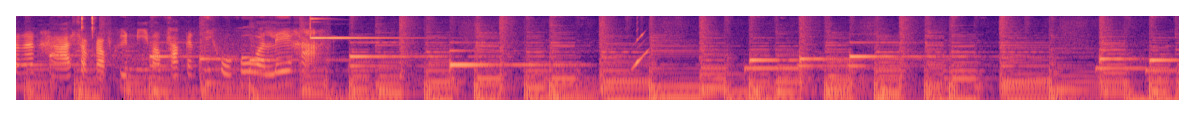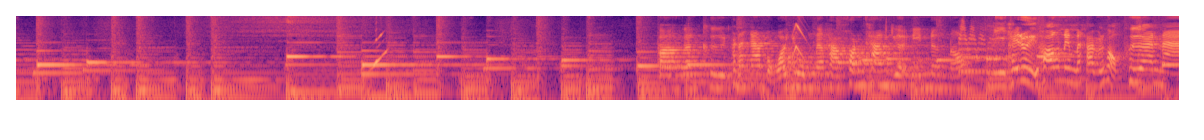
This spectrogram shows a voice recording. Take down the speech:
แล้วนะคะสำหรับคืนนี้มาพักกันที่โคโค่วัลเล่ค่ะตอนกลางคืนพนักงานบอกว่ายุงนะคะ ค่อนข้างเยอะนิดนึงเนาะมีให้ดูอีกห้องนึงนะคะ เป็นของเพื่อนนะ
